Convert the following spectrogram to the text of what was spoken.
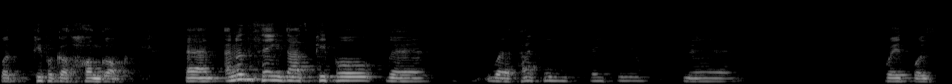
But people got hung up and another thing that people were, were attacking Stacy uh, with was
